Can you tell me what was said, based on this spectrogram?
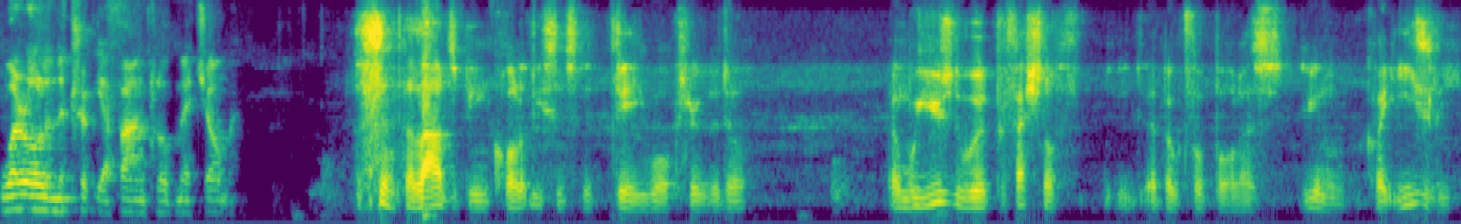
we're all in the Trippier fan club, Mitch, aren't we? the lad's been quality since the day he walked through the door. And we use the word professional about footballers, you know, quite easily.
